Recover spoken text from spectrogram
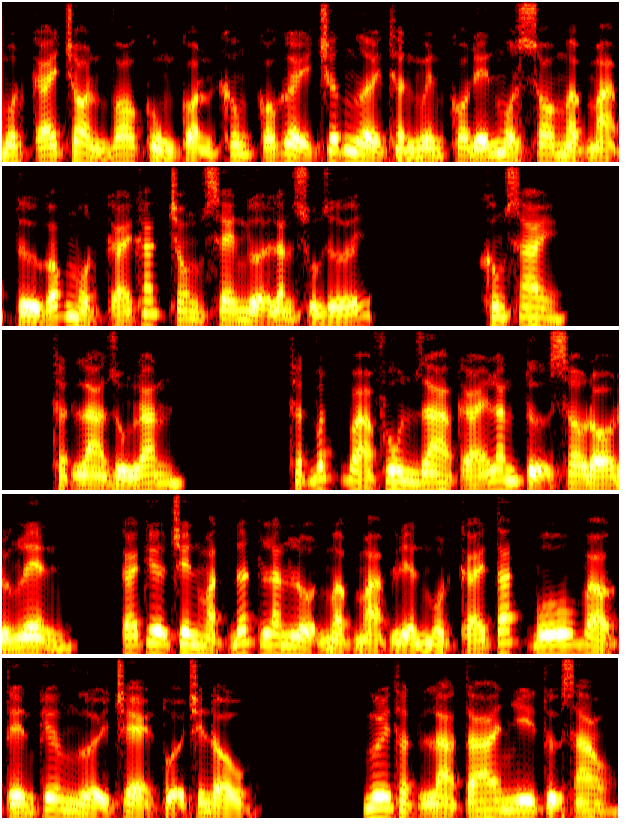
một cái tròn vo cùng còn không có gầy trước người thần nguyên có đến một so mập mạp từ góc một cái khác trong xe ngựa lăn xuống dưới. Không sai. Thật là dùng lăn. Thật vất vả phun ra cái lăn tự sau đó đứng lên, cái kia trên mặt đất lăn lộn mập mạp liền một cái tắt vỗ vào tên kia người trẻ tuổi trên đầu. Ngươi thật là ta nhi tử sao?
